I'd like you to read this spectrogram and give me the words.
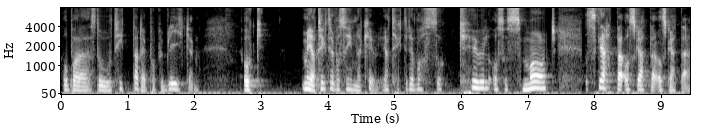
och bara stod och tittade på publiken. Och, men jag tyckte det var så himla kul. Jag tyckte det var så kul och så smart. Skratta och skratta och skratta.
